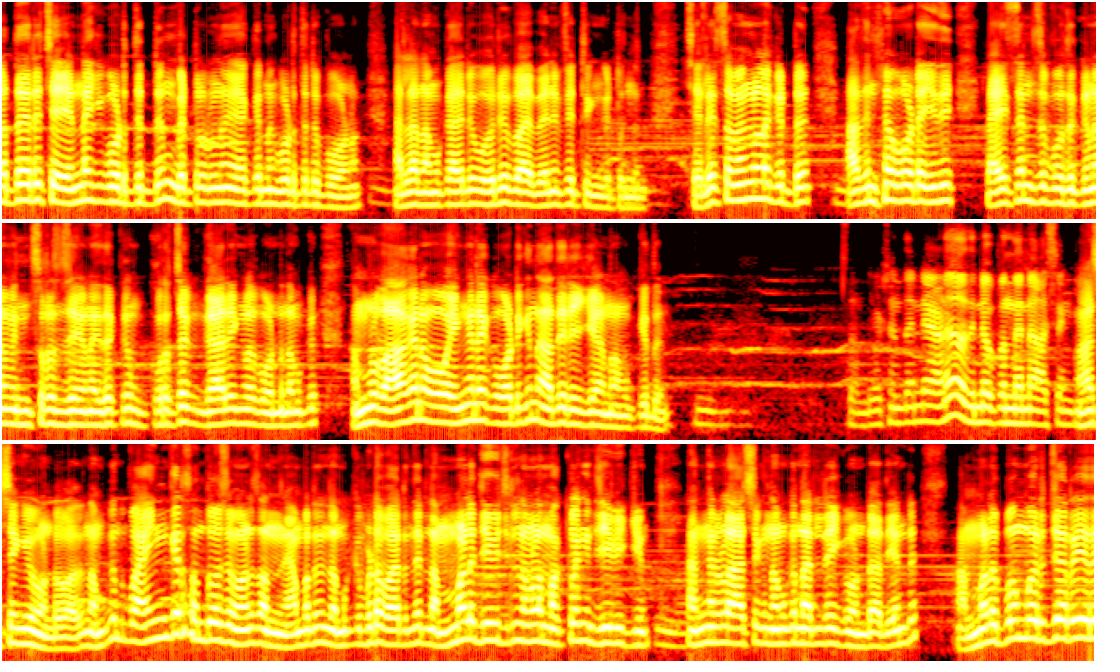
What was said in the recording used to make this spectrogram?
പത്തായിരം രൂപ എണ്ണയ്ക്ക് കൊടുത്തിട്ടും പെട്രോളിന് ഏക്കറിനും കൊടുത്തിട്ട് പോകണം അല്ല നമുക്ക് അതിൽ ഒരു ബെനിഫിറ്റും കിട്ടുന്നില്ല. ചില സമയങ്ങളിൽ കിട്ടും. അതിന്റെ കൂടെ ഇത് ലൈസൻസ് പുതുക്കണം ഇൻഷുറൻസ് ചെയ്യണം ഇതൊക്കെ കുറച്ചൊക്കെ കാര്യങ്ങളൊക്കെ ഉണ്ട്. നമുക്ക് നമ്മൾ വാഹനം എങ്ങനെയൊക്കെ ഓടിക്കുന്നത് അതിരിക്കുകയാണ് നമുക്കിത്. സന്തോഷം തന്നെയാണ്. അതിന്റെ ഒപ്പം തന്നെ ആശങ്ക ആശങ്കയുണ്ടോ അത് നമുക്ക് ഭയങ്കര സന്തോഷമാണ്. സം- ഞാൻ പറഞ്ഞത് നമുക്ക് ഇവിടെ വരുന്നത് നമ്മൾ ജീവിച്ചിട്ട് നമ്മളെ മക്കളെങ്കിൽ ജീവിക്കും. അങ്ങനെയുള്ള ആശങ്ക നമുക്ക് നല്ല രീതിക്ക് ഉണ്ട്. അതുകൊണ്ട് നമ്മളിപ്പം ഒരു ചെറിയ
